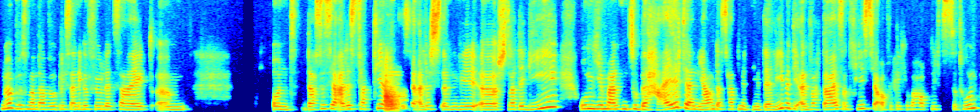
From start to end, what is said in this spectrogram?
ne, bis man da wirklich seine Gefühle zeigt. Ähm, und das ist ja alles taktieren, das ist ja alles irgendwie äh, Strategie, um jemanden zu behalten. Ja, und das hat mit, mit der Liebe, die einfach da ist und fließt, ja auch wirklich überhaupt nichts zu tun,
